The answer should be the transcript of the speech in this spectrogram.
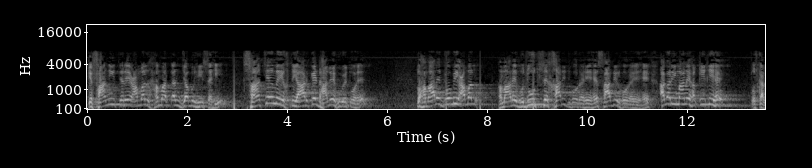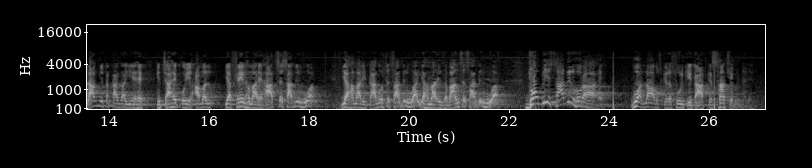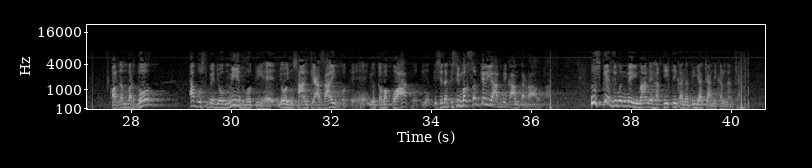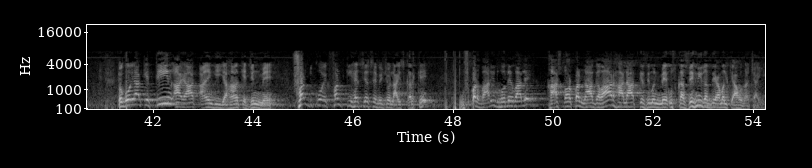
کہ فانی تیرے عمل ہم تن جبر ہی صحیح، سانچے میں اختیار کے ڈھالے ہوئے تو ہیں۔ تو ہمارے جو بھی عمل ہمارے وجود سے خارج ہو رہے ہیں، صادر ہو رہے ہیں، اگر ایمان حقیقی ہے، تو اس کا لازمی تقاضا یہ ہے کہ چاہے کوئی عمل یا فیل ہمارے ہاتھ سے صادر ہوا یا ہماری ٹاگوں سے صادر ہوا یا ہماری زبان سے صادر ہوا۔ جو بھی صادر ہو رہا ہے، وہ اللہ اور اس کے رسول کی اطاعت کے سانچے میں ڈھلے۔ اور نمبر دو، اب اس میں جو امید ہوتی ہے، جو انسان کے عزائم ہوتے ہیں، جو توقعات ہوتی ہیں، کسی نہ کسی مقصد کے لیے آدمی کام کر رہا ہوتا ہے۔ اس کے ضمن میں ایمان حقیقی کا نتیجہ کیا نکلنا چاہیے؟ تو گویا کہ تین آیات آئیں گی یہاں کے جن میں فرد کو ایک فرد کی حیثیت سے ویژلائز کر کے اس پر وارد ہونے والے، خاص طور پر ناگوار حالات کے ضمن میں اس کا ذہنی رد عمل کیا ہونا چاہیے۔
